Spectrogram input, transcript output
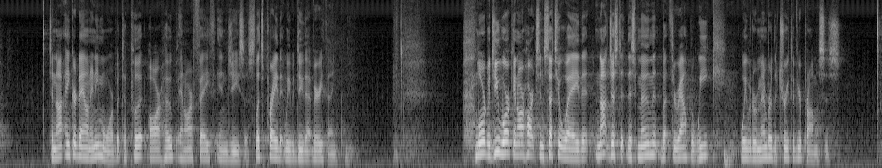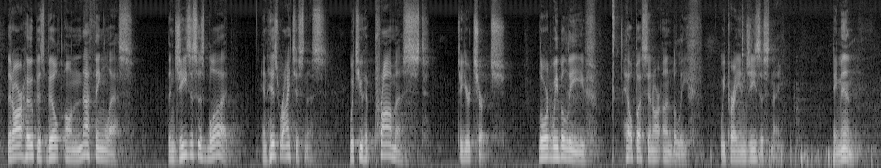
to not anchor down anymore, but to put our hope and our faith in Jesus. Let's pray that we would do that very thing. Lord, would you work in our hearts in such a way that not just at this moment, but throughout the week, we would remember the truth of your promises? That our hope is built on nothing less than Jesus' blood and his righteousness, which you have promised to your church. Lord, we believe. Help us in our unbelief. We pray in Jesus' name. Amen.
